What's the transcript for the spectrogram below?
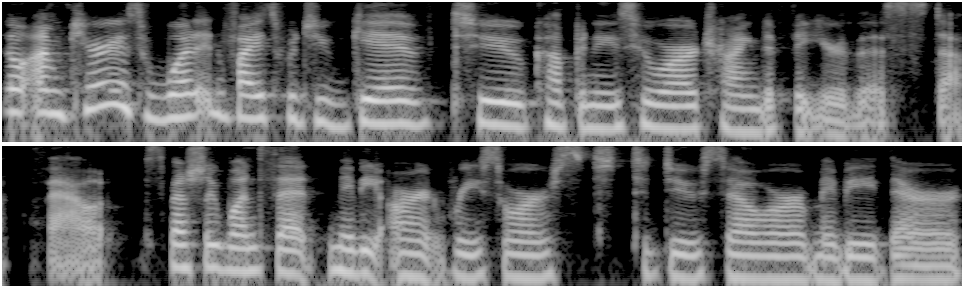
So I'm curious, what advice would you give to companies who are trying to figure this stuff out, especially ones that maybe aren't resourced to do so, or maybe they're,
